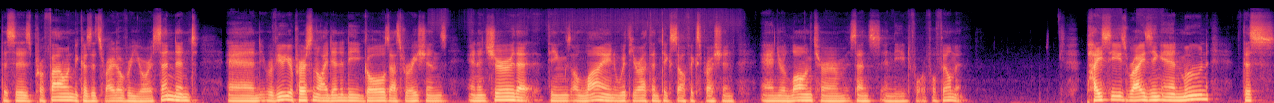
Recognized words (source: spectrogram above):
This is profound because it's right over your ascendant. And review your personal identity, goals, aspirations, and ensure that things align with your authentic self expression and your long term sense and need for fulfillment. Pisces rising and moon. This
